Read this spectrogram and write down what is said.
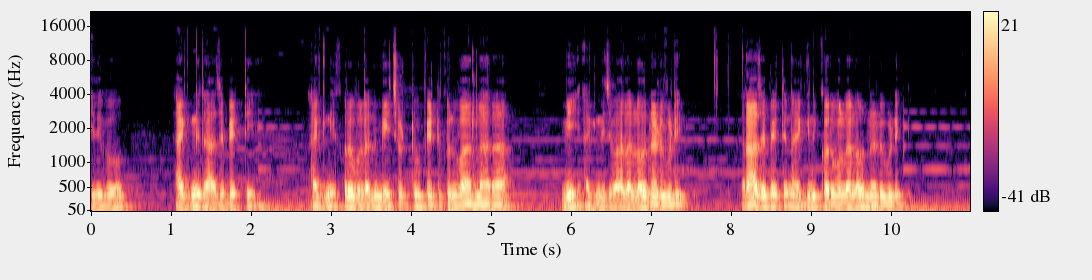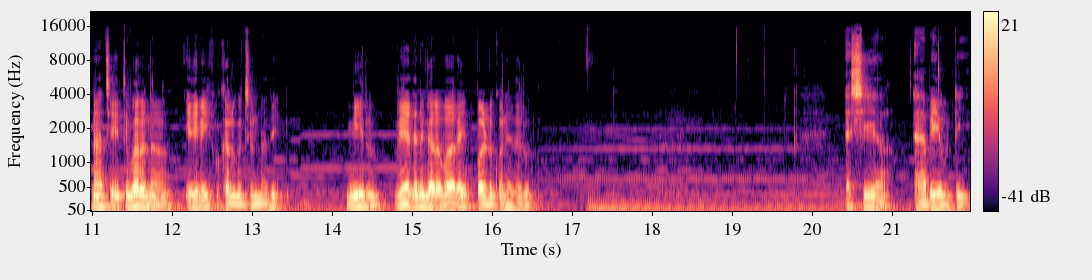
ఇదిగో అగ్ని రాజబెట్టి అగ్ని కురువులను మీ చుట్టూ పెట్టుకుని వారులారా మీ అగ్నిజ్వాలలో నడువుడి. రాజబెట్టిన అగ్ని కొరువులలో నడువుడి. నా చేతి వలన ఇది మీకు కలుగుచున్నది. మీరు వేదన గలవారై పండుకొనెదరు. యషియా యాభై ఒకటి.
